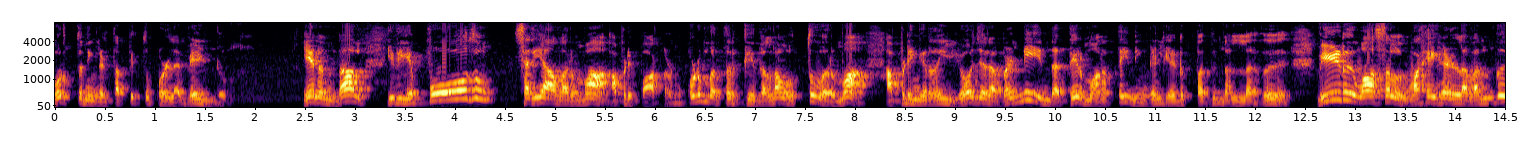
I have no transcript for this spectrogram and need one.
பொறுத்து நீங்கள் தப்பித்துக்கொள்ள வேண்டும். ஏனென்றால் இது எப்போதும் சரியாக வருமா? அப்படி பார்க்கணும். குடும்பத்திற்கு இதெல்லாம் ஒத்து வருமா? அப்படிங்கிறதை யோஜனை பண்ணி இந்த தீர்மானத்தை நீங்கள் எடுப்பது நல்லது. வீடு வாசல் வகைகளில் வந்து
